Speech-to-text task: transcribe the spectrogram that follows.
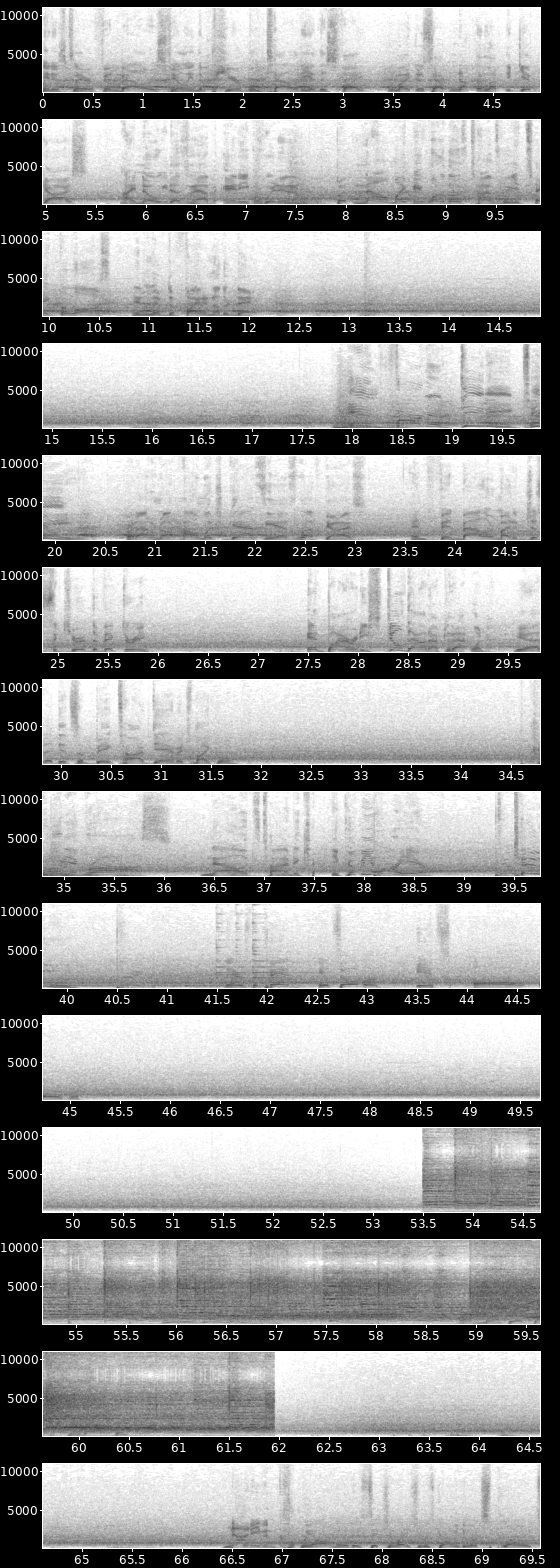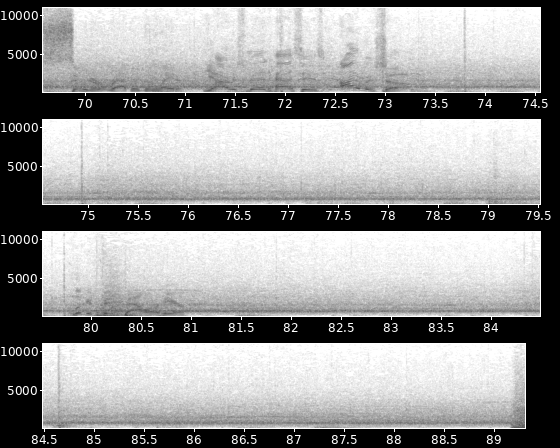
It is clear Finn Balor is feeling the pure brutality of this fight. He might just have nothing left to give, guys. I know he doesn't have any quit in him, but now might be one of those times where you take the loss and live to fight another day. Much gas he has left, guys. And Finn Balor might have just secured the victory. And Byron, he's still down after that one. Yeah, that did some big time damage, Michael. Coup de grace. Now it's time to... It could be over here. Two. There's the pin. It's over. it's all over. Situation was going to explode sooner rather than later. The Irishman has his Irish up. Look at Finn Balor here.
